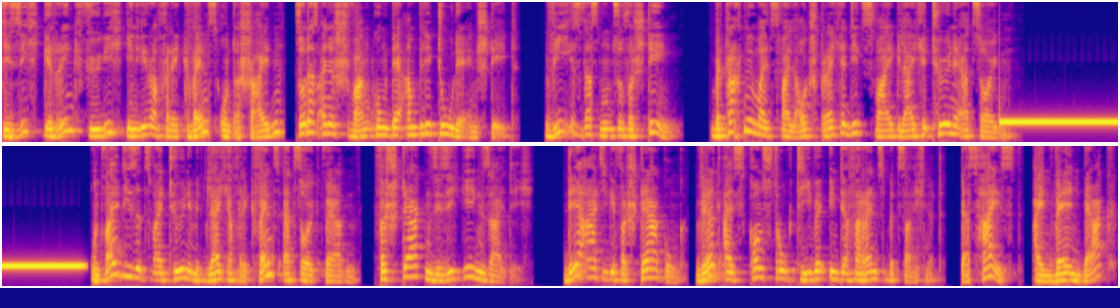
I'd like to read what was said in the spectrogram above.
die sich geringfügig in ihrer Frequenz unterscheiden, so dass eine Schwankung der Amplitude entsteht. Wie ist das nun zu verstehen? Betrachten wir mal zwei Lautsprecher, die zwei gleiche Töne erzeugen. Und weil diese zwei Töne mit gleicher Frequenz erzeugt werden, verstärken sie sich gegenseitig. Derartige Verstärkung wird als konstruktive Interferenz bezeichnet. Das heißt, ein Wellenberg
